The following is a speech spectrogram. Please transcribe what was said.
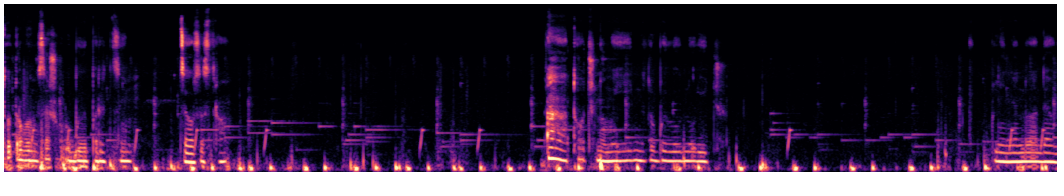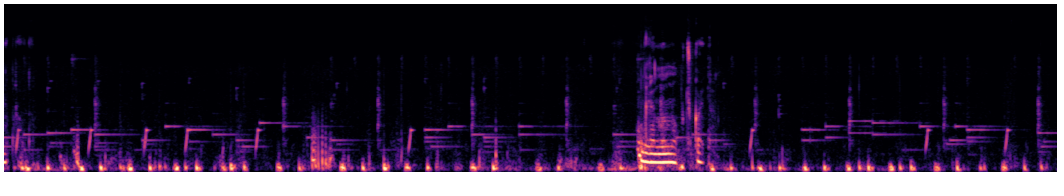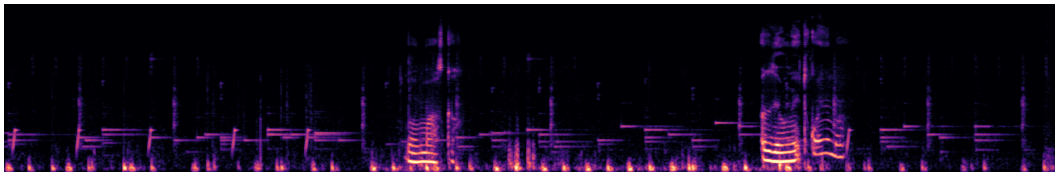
Тут робимо все, що робили перед цим. Це сестра. А, точно, ми їй не зробили одну річ. Блін, я не знаю, де вона, Блін, ну, ну в масках. А де у неї такої нема?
